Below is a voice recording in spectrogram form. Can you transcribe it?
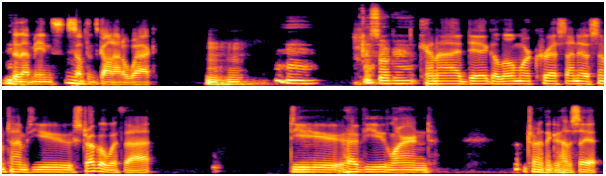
then that means Mm. something's gone out of whack Mhm. Mhm. That's so good. Can I dig a little more, Chris? I know sometimes you struggle with that. Do you have you learned? I'm trying to think of how to say it.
